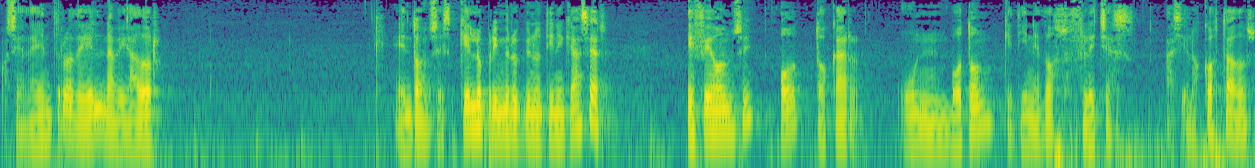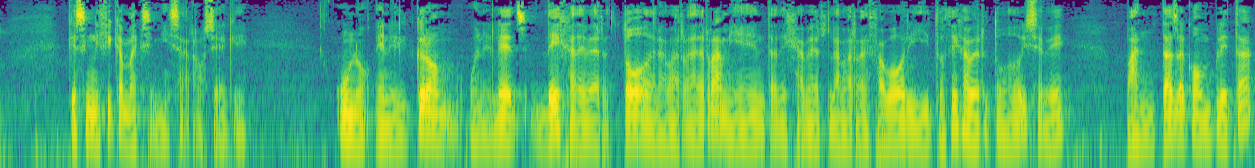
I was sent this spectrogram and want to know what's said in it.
o sea, dentro del navegador. Entonces, ¿qué es lo primero que uno tiene que hacer? F11 o tocar un botón que tiene dos flechas hacia los costados, que significa maximizar, o sea que uno en el Chrome o en el Edge deja de ver toda la barra de herramientas, deja ver la barra de favoritos, deja ver todo y se ve pantalla completa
